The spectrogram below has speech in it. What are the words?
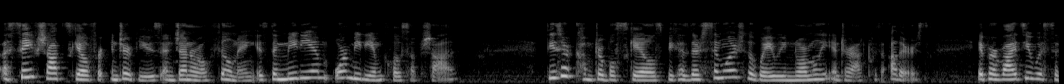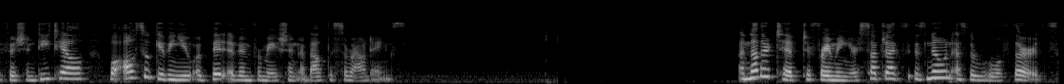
A safe shot scale for interviews and general filming is the medium or medium close-up shot. These are comfortable scales because they're similar to the way we normally interact with others. It provides you with sufficient detail while also giving you a bit of information about the surroundings. Another tip to framing your subjects is known as the rule of thirds.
